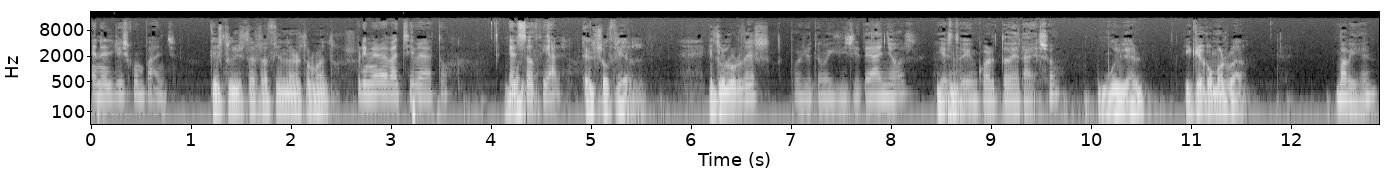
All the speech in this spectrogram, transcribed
En el Lluís Companys. ¿Qué estudio estás haciendo en estos momentos? Primero de bachillerato. Muy El bien. social. El social. ¿Y tú, Lourdes? Pues yo tengo 17 años y Ujú. estoy en cuarto de la ESO. Muy bien. ¿Y qué cómo os va? Va bien.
